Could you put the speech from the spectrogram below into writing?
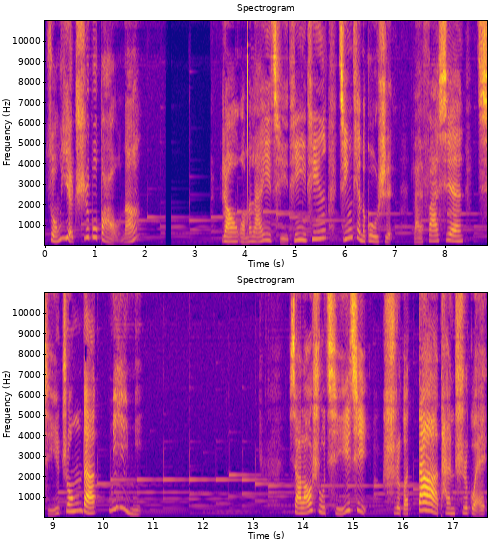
总也吃不饱呢？让我们来一起听一听今天的故事，来发现其中的秘密。小老鼠琪琪是个大贪吃鬼，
